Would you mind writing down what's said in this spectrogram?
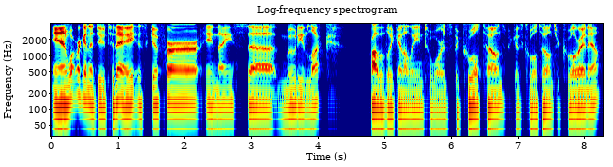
And what we're going to do today is give her a nice uh, moody look. Probably going to lean towards the cool tones because cool tones are cool right now.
